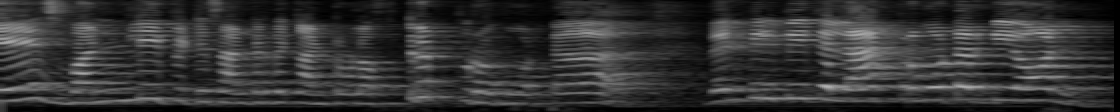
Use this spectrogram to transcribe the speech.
case only if it is under the control of trp promoter. When will be the lac promoter be on?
